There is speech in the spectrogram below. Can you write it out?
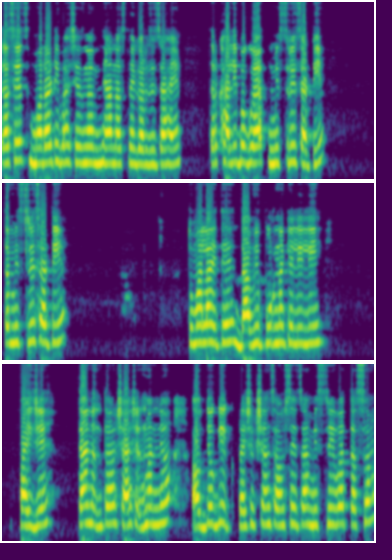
तसेच मराठी भाषेचं ज्ञान असणे गरजेचं आहे. तर खाली बघूयात मिस्त्रीसाठी. तर मिस्त्रीसाठी तुम्हाला इथे दहावी पूर्ण केलेली पाहिजे. त्यानंतर शासनमान्य औद्योगिक प्रशिक्षण संस्थेचा मिस्त्री व तत्सम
